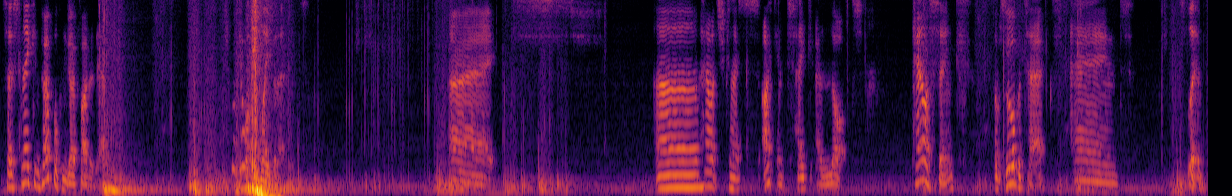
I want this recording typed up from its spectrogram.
so Snake and Purple can go fight it out. Look at what flavor that is. Alright. Um, how much can I... I can take a lot. Power Sink, Absorb Attacks, and Slip.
